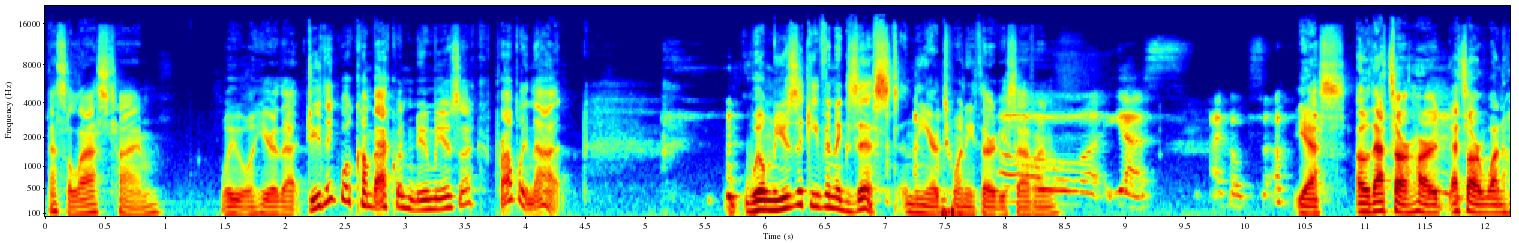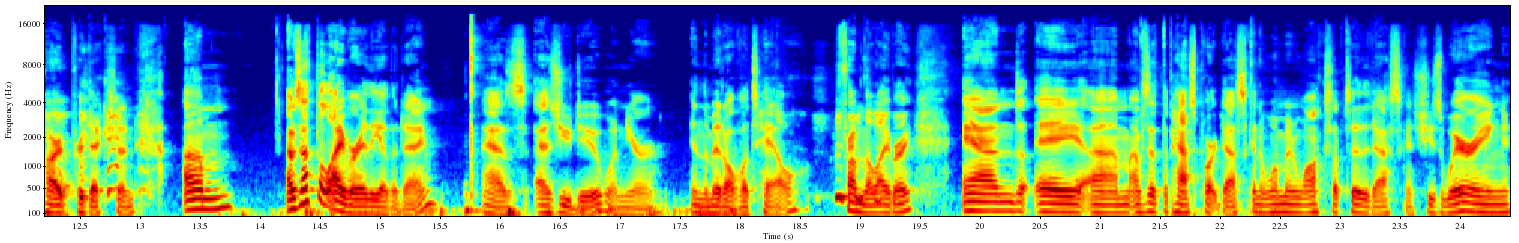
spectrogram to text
That's the last time we will hear that. Do you think we'll come back with new music? Probably not. will music even exist in the year 2037? Oh yes, I hope so. Yes. Oh, that's our hard. That's our one hard prediction. Um, I was at the library the other day, as as you do when you're in the middle of a tale from the library, and a um, I was at the passport desk, and a woman walks up to the desk, and she's wearing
